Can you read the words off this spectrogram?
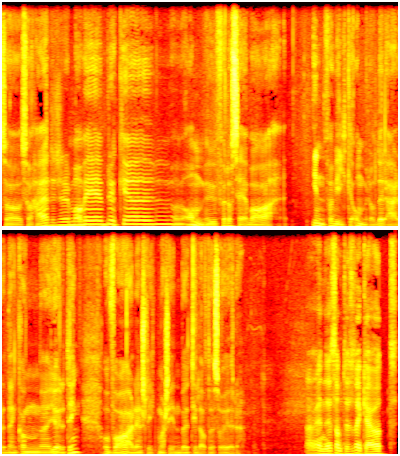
Så, så, her må vi bruke omhu for å se hva innenfor hvilke områder er det den kan gjøre ting, og hva er det en slik maskin bør tillates å gjøre. Enig, samtidig så tenker jeg jo at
